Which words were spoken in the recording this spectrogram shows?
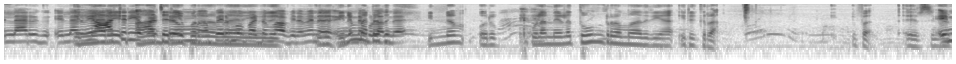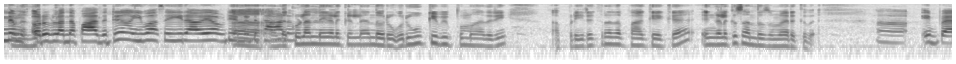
எல்லாருக்கும் எல்லாருமே ஆச்சரியப்பட்டும் பெருமைப்பட்டும். அப்படின்னா இருக்கு. இந்த இன்னும் மற்றது குழந்தை? இன்னும் ஒரு குழந்தைகளை தூண்டுற மாதிரியா இருக்கிறா. இப்ப இன்னும் ஒரு குழந்தை பார்த்துட்டு இவா செய்யறாவே அப்படின்னு அந்த குழந்தைகளுக்கு எல்லாம் அந்த ஒரு ஒரு ஊக்குவிப்பு மாதிரி அப்படி இருக்கிறத பார்க்க எங்களுக்கு சந்தோஷமா இருக்குது. இப்போ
